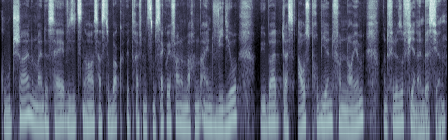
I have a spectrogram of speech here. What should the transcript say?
Gutschein und meintest, hey, wie sieht's denn aus? Hast du Bock? Wir treffen uns zum Segway-Fahren und machen ein Video über das Ausprobieren von Neuem und philosophieren ein bisschen.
